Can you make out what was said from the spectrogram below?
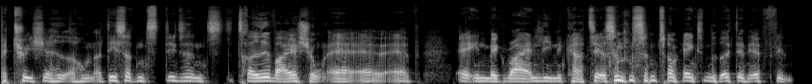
Patricia hedder hun, og det er så den, det er den tredje variation af, af, af, af en Meg Ryan-lignende karakter, som, som Tom Hanks møder i den her film.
